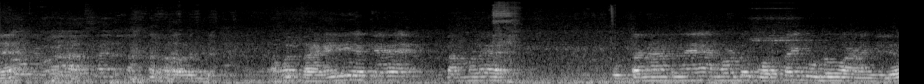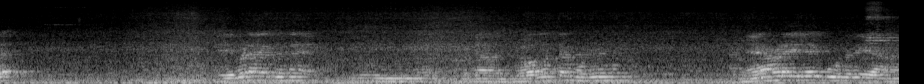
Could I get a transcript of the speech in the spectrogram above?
ഏഹ്? അപ്പൊ തകഴിയൊക്കെ നമ്മളെ കുട്ടനാട്ടിനെ അങ്ങോട്ട് പുറത്തേക്ക് കൊണ്ടുപോവാണെങ്കിൽ ഇവിടെ ഇതിന് ലോകത്തെ മുഴുവനും മേവടയിലേക്ക് കൊണ്ടുവരികയാണ്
